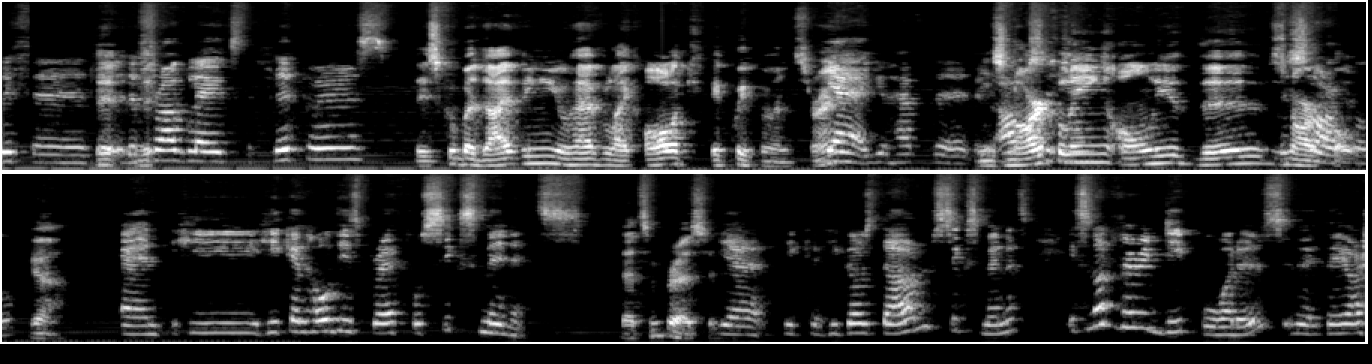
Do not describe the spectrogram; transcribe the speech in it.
with the the, The- the, frog legs, the flippers. The scuba diving, you have like all equipments, right? Yeah, you have the, the And oxygen. snorkeling, only the, snorkel. snorkel. Yeah, and he he can hold his breath for six minutes. That's impressive. Yeah, he he goes down six minutes. It's not very deep waters; they, they are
